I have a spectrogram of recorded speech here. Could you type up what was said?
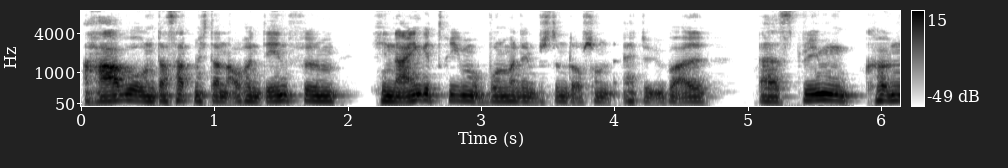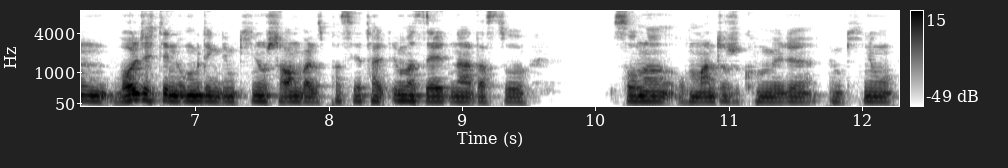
habe und das hat mich dann auch in den Film hineingetrieben, obwohl man den bestimmt auch schon hätte überall äh, streamen können, wollte ich den unbedingt im Kino schauen, weil es passiert halt immer seltener, dass du so eine romantische Komödie im Kino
